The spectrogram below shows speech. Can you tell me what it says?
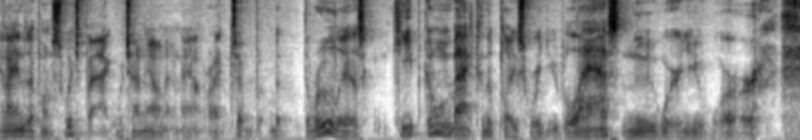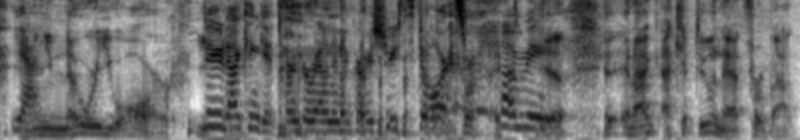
And I ended up on a switchback, which I now know now, right? So, but, but the rule is keep going back to the place where you last knew where you were. Yeah. And when you know where you are, you, Dude, I can get turned around in a grocery store. That's right. I mean, yeah, and I, I kept doing that for about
